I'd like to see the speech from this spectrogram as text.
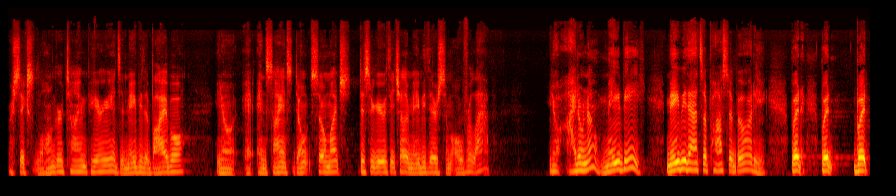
or six longer time periods? And maybe the Bible, you know, and science don't so much disagree with each other. Maybe there's some overlap. You know, I don't know. Maybe. Maybe that's a possibility. But but but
